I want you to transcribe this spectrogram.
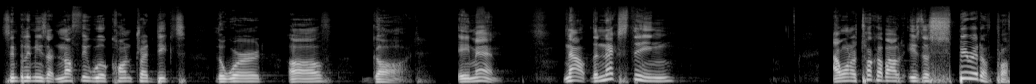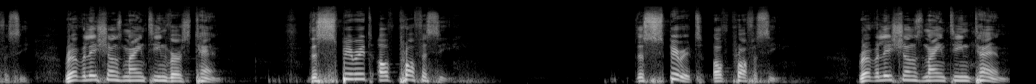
simply means that nothing will contradict the word of God. Amen. Now, the next thing I want to talk about is the spirit of prophecy. Revelations 19, verse 10. The spirit of prophecy. The spirit of prophecy. Revelations 19:10.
